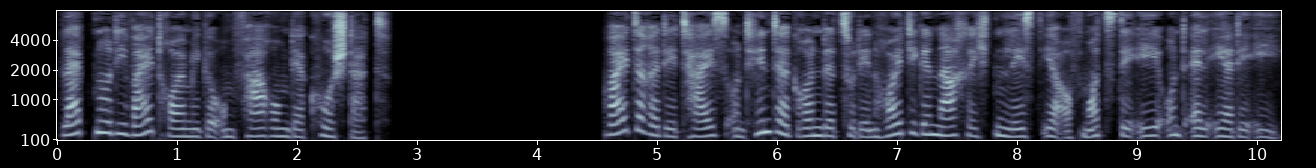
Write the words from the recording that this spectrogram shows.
bleibt nur die weiträumige Umfahrung der Kurstadt. Weitere Details und Hintergründe zu den heutigen Nachrichten lest ihr auf mods.de und lr.de.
